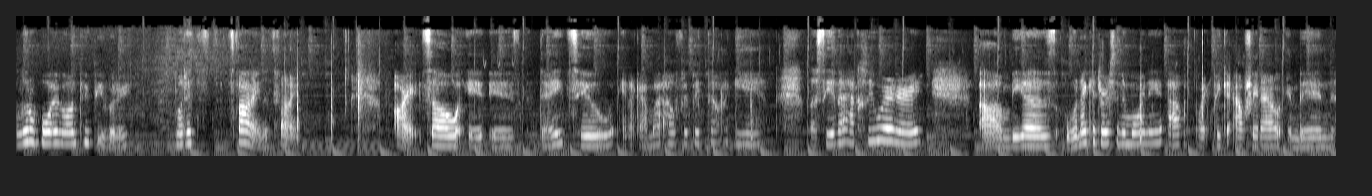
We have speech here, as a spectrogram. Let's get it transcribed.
a little boy going through puberty, but it's it's fine. It's fine. All right, so it is day two, and I got my outfit picked out again. Let's see if I actually wear it. Um, because when I get dressed in the morning, I'll like pick an outfit out, and then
